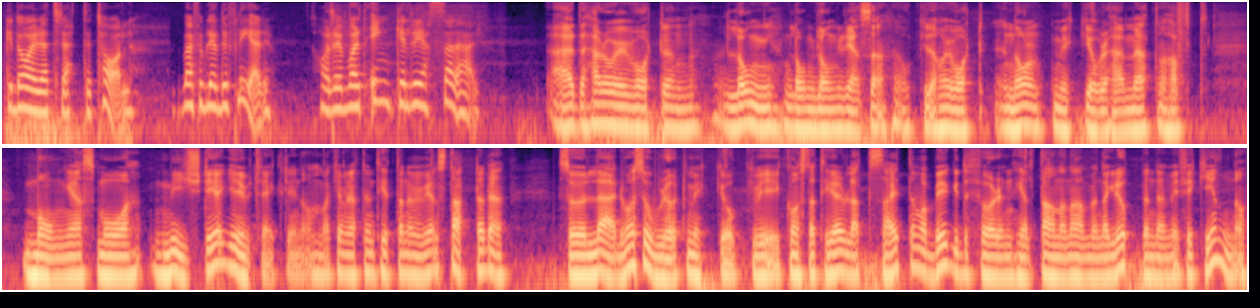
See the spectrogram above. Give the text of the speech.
Och idag är det 30-tal. Varför blev det fler? Har det varit enkel resa det här? Nej, det här har ju varit en lång, lång, lång resa och det har ju varit enormt mycket av det här med att man haft många små myrsteg i utvecklingen. Man kan väl att titta när vi väl startade så lärde vi oss oerhört mycket och vi konstaterade väl att sajten var byggd för en helt annan användargrupp än den vi fick in. Då.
